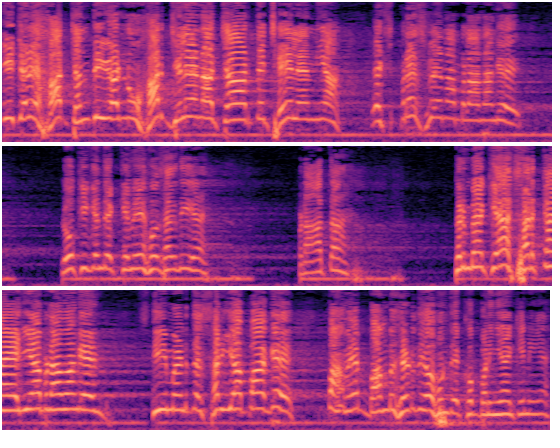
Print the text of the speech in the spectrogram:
ਕਿ ਜਿਹੜੇ ਹਰ ਚੰਡੀਗੜ੍ਹ ਨੂੰ, ਹਰ ਜ਼ਿਲ੍ਹੇ ਨਾਲ 4 ਤੇ 6 ਲੈਂਦੀਆਂ ਐਕਸਪ੍ਰੈਸਵੇ ਨਾਲ ਬਣਾ ਦਾਂਗੇ, ਲੋਕੀ ਕਹਿੰਦੇ, ਕਿਵੇਂ ਹੋ ਸਕਦੀ ਹੈ? ਬਣਾਤਾ ਫਿਰ ਮੈਂ ਕਿਹਾ, ਸੜਕਾਂ ਇਹ ਜੀਆਂ ਬਣਾਵਾਂਗੇ। ਸੀਮੈਂਟ ਤੇ ਸਰੀਆ ਪਾ ਕੇ ਭਾਵੇਂ ਬੰਬ ਸਿੱਟ ਦਿਓ ਹੁਣ ਦੇਖੋ ਬਣੀਆਂ ਕਿ ਨਹੀਂ ਹੈ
